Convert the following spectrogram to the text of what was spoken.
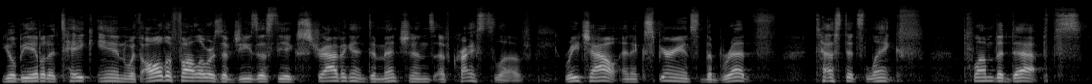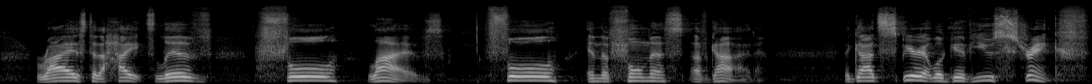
You'll be able to take in, with all the followers of Jesus, the extravagant dimensions of Christ's love. Reach out and experience the breadth, test its length, plumb the depths, rise to the heights, live full lives, full in the fullness of God that God's Spirit will give you strength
